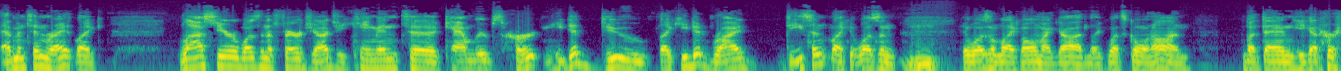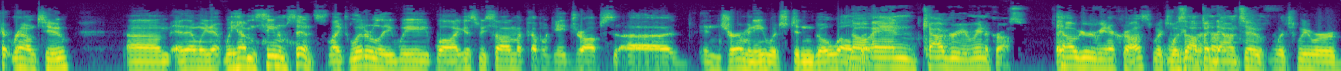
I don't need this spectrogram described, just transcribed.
Edmonton, right? Like last year wasn't a fair judge. He came into Kamloops hurt, and he did do like he did ride decent. Like it wasn't Mhm. it wasn't like oh my god, like what's going on. But then he got hurt at round two. Um, and then we we haven't seen him since. Like literally, we well, I guess we saw him a couple gate drops uh, in Germany, which didn't go well. No, but and Calgary Arena Cross Calgary Arena Cross, which was we up and har- down too. which we were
